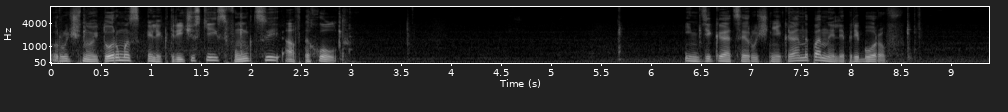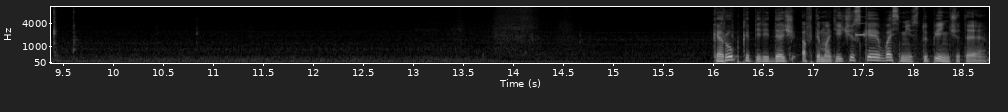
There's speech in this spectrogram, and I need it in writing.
Ручной тормоз электрический с функцией автохолд. Индикация ручника на панели приборов. Коробка передач автоматическая восьмиступенчатая.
